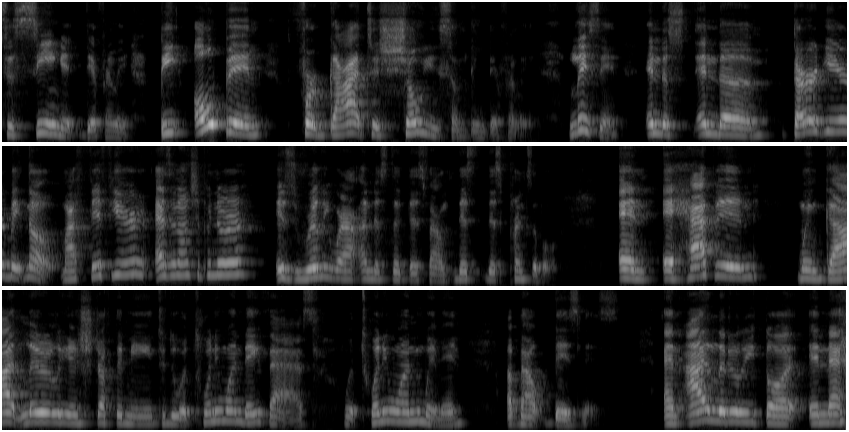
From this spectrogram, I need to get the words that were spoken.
to seeing it differently. Be open for God to show you something differently. Listen, in the in the third year, no, my fifth year as an entrepreneur is really where I understood this found this this principle. And it happened when God literally instructed me to do a 21 day fast with 21 women about business. And I literally thought in that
